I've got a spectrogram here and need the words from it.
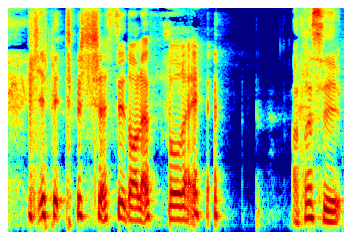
qu'il est te chasser dans la forêt. Après, c'est,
